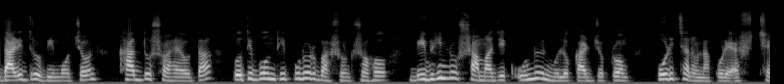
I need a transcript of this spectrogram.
দারিদ্র বিমোচন, খাদ্য সহায়তা, প্রতিবন্ধী পুনর্বাসন সহ বিভিন্ন সামাজিক উন্নয়নমূলক কার্যক্রম পরিচালনা করে আসছে।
